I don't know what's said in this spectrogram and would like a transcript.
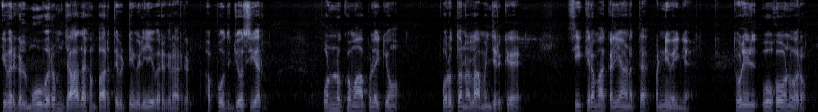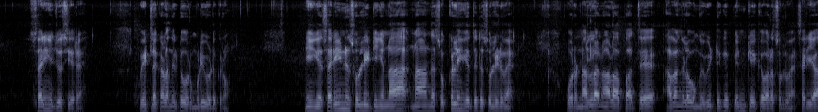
இவர்கள் மூவரும் ஜாதகம் பார்த்துவிட்டு வெளியே வருகிறார்கள். அப்போது ஜோசியர் பொண்ணுக்கும் மாப்பிள்ளைக்கும் பொருத்தம் நல்லா அமைஞ்சிருக்கு. சீக்கிரமாக கல்யாணத்தை பண்ணி வைங்க. தொழில் ஓஹோன்னு வரும். சரிங்க ஜோசியரை. வீட்டில் கலந்துக்கிட்டு ஒரு முடிவு எடுக்கிறோம். நீங்கள் சரின்னு சொல்லிட்டீங்கன்னா நான் அந்த சொக்கலிங்கத்திட்ட சொல்லிடுவேன். ஒரு நல்ல நாளாக பார்த்து அவங்கள உங்கள் வீட்டுக்கு பெண் கேட்க வர சொல்லுவேன். சரியா?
